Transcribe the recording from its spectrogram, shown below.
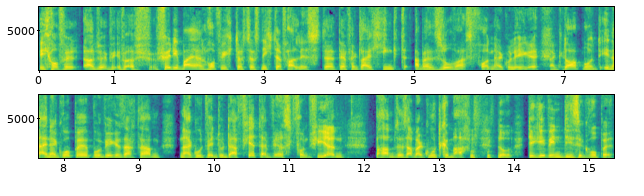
Ich hoffe, also für die Bayern hoffe ich, dass das nicht der Fall ist. Der, der Vergleich hinkt aber sowas von, Herr Kollege. Danke. Dortmund in einer Gruppe, wo wir gesagt haben, na gut, wenn du da Vierter wirst von Vieren, haben sie es aber gut gemacht. So, die gewinnen diese Gruppe.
